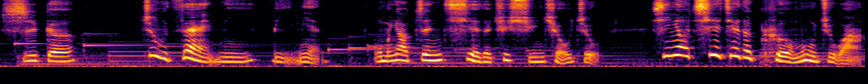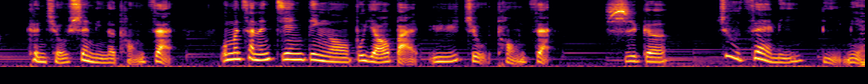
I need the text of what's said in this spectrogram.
诗歌住在你里面。我们要真切的去寻求主，心要切切的渴慕主啊，恳求圣灵的同在，我们才能坚定哦，不摇摆，与主同在。诗歌住在你里面，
